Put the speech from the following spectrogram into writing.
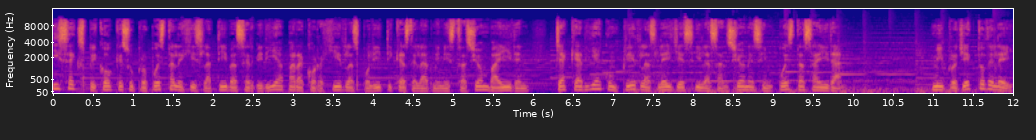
ISA explicó que su propuesta legislativa serviría para corregir las políticas de la administración Biden, ya que haría cumplir las leyes y las sanciones impuestas a Irán. Mi proyecto de ley,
